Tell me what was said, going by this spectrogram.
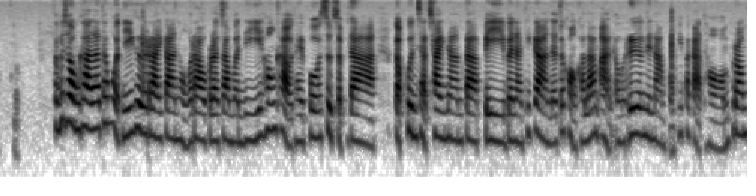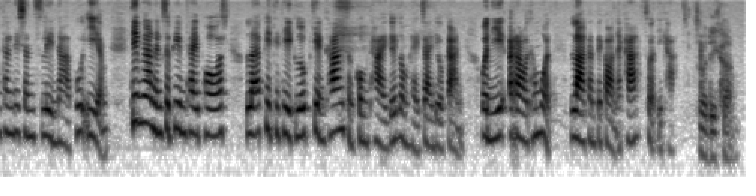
ท่านผู้ชมคะและทั้งหมดนี้คือรายการของเราประจำวันนี้ห้องข่าวไทยโพสต์สุดสัปดาห์กับคุณชัดชัยนามตาปีบรรณาธิการและเจ้าของคอลัมน์อ่านเอาเรื่องในนามของพี่ประกาศหอม พร้อมทั้งดิฉันสลินนาผู้เอี่ยม ทีมงานหนังสือพิมพ์ไทยโพสต์และพีทีทีกรุ๊ปเคียงข้างสังคมไทยด้วยลมหายใจเดียวกัน วันนี้เราทั้งหมดลากันไปก่อนนะคะ สวัสดีค่ะ สวัสดีครับ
